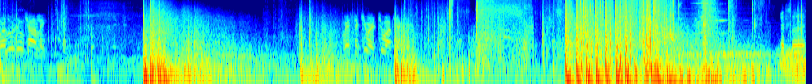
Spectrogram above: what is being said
We're losing Charlie. We've secured two objectives. Left side.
